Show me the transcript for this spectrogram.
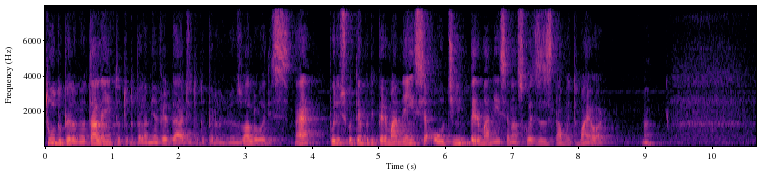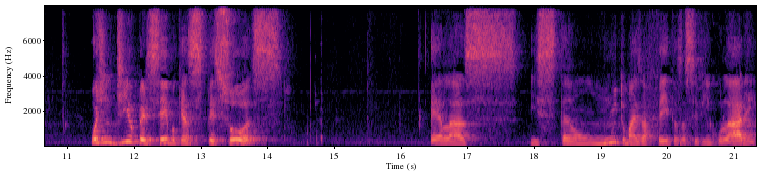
tudo pelo meu talento, tudo pela minha verdade, tudo pelos meus valores. Né? Por isso que o tempo de permanência ou de impermanência nas coisas está muito maior. Né? Hoje em dia eu percebo que as pessoas elas estão muito mais afeitas a se vincularem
